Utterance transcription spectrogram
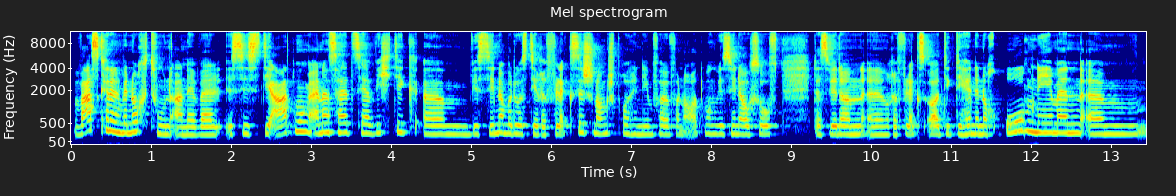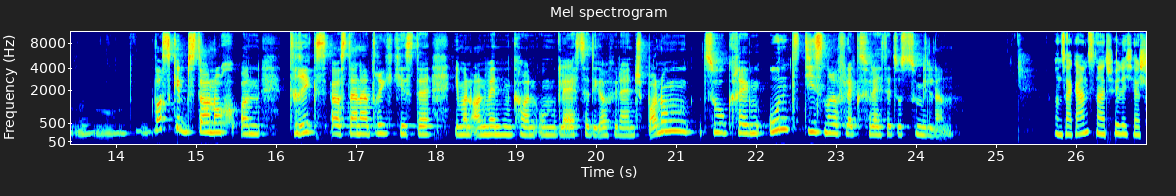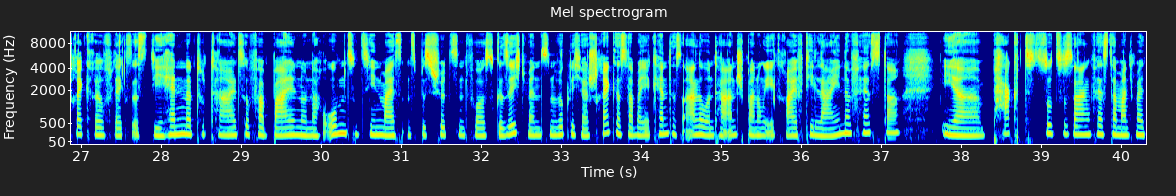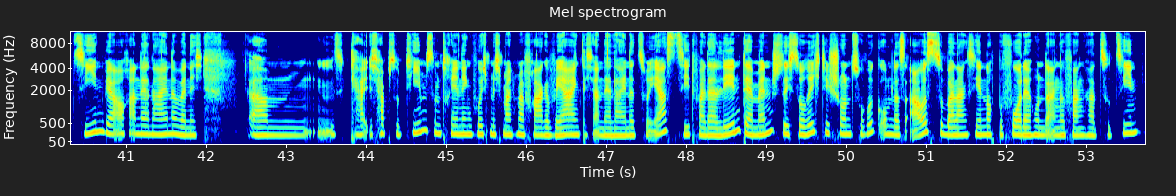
Was können wir noch tun, Anne? Weil es ist die Atmung einerseits sehr wichtig. Ähm, wir sehen aber, du hast die Reflexe schon angesprochen, in dem Fall von Atmung. Wir sehen auch so oft, dass wir dann äh, reflexartig die Hände nach oben nehmen. Ähm, was gibt es da noch an Tricks aus deiner Trickkiste, die man anwenden kann, um gleichzeitig auch wieder Entspannung zu kriegen und diesen Reflex vielleicht etwas zu mildern? Unser ganz natürlicher Schreckreflex ist, die Hände total zu verballen und nach oben zu ziehen, meistens bis schützend vors Gesicht, wenn es ein wirklicher Schreck ist. Aber ihr kennt das alle unter Anspannung. Ihr greift die Leine fester, ihr packt sozusagen fester. Manchmal ziehen wir auch an der Leine, wenn ich ähm, ich habe so Teams im Training, wo ich mich manchmal frage, wer eigentlich an der Leine zuerst zieht, weil da lehnt der Mensch sich so richtig schon zurück, um das auszubalancieren, noch bevor der Hund angefangen hat zu ziehen.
